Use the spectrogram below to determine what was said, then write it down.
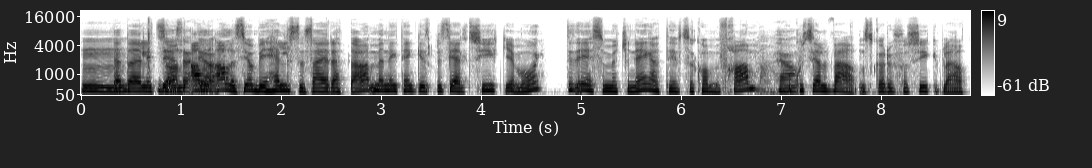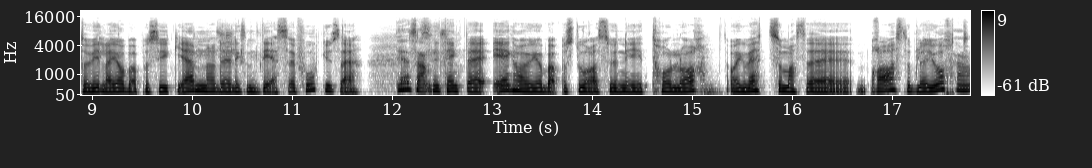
Mm. Dette er litt sånn, alle, alle som jobber i helse sier dette, men jeg tenker spesielt sykehjem òg. Det er så mye negativt som kommer fram. Ja. Og hvordan i all verden skal du få sykepleiere til å ville jobbe på sykehjem når det er liksom det som er fokuset? Det er Så jeg tenkte, jeg har jo jobba på Storasund i tolv år, og jeg vet så masse bra som blir gjort. Ja.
